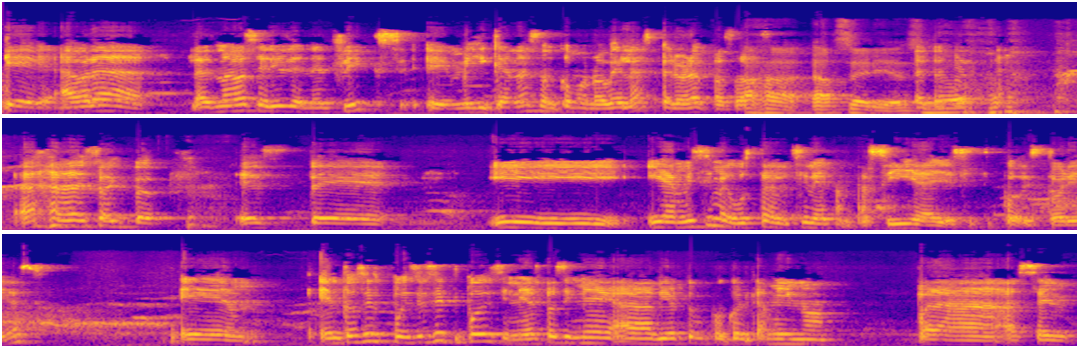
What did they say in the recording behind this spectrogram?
Que ahora las nuevas series de Netflix eh, mexicanas son como novelas, pero ahora pasadas. Ajá, a series, Ajá, exacto. Este... Y, y, a mí sí me gusta el cine de fantasía y ese tipo de historias. Eh, entonces, pues ese tipo de cineasta sí me ha abierto un poco el camino para hacer,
